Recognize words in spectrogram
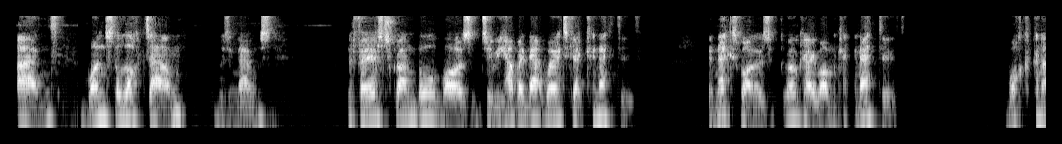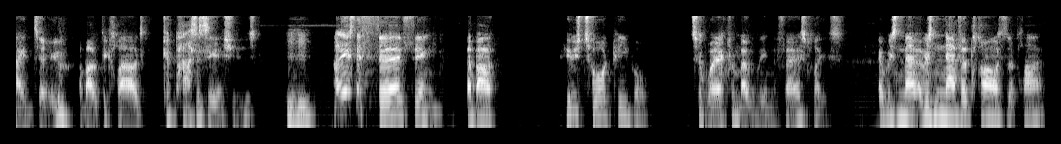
And once the lockdown was announced, the first scramble was do we have a network to get connected? The next one was okay, well, I'm connected. What can I do about the cloud capacity issues? Mm-hmm. And here's the third thing about who's taught people to work remotely in the first place. It was never it was never part of the plan.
